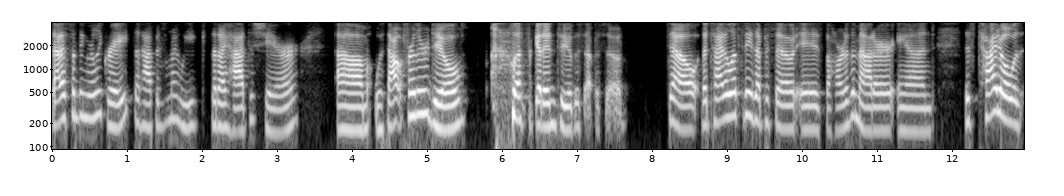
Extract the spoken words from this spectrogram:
that is something really great that happened for my week that I had to share. Um, without further ado, let's get into this episode. So, the title of today's episode is The Heart of the Matter. And this title was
